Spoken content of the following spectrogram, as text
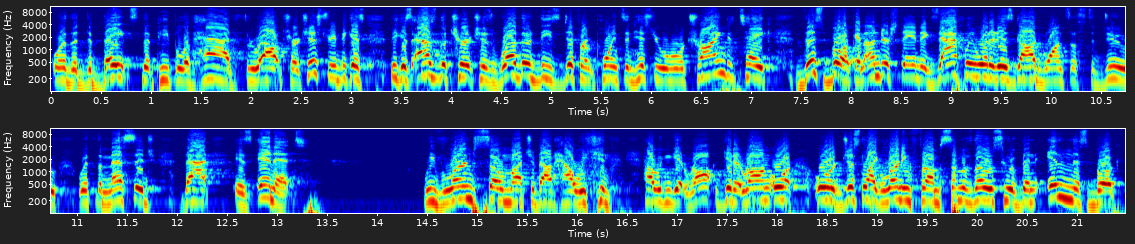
or the debates that people have had throughout church history? Because, because as the church has weathered these different points in history where we're trying to take this book and understand exactly what it is God wants us to do with the message that is in it, we've learned so much about how we can how we can get wrong, get it wrong or or just like learning from some of those who have been in this book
